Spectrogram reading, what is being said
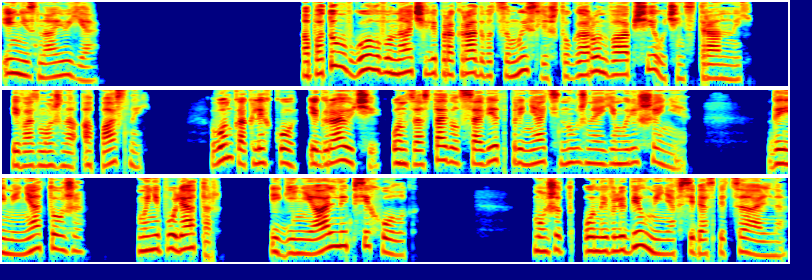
и не знаю я. А потом в голову начали прокрадываться мысли, что Гарон вообще очень странный и, возможно, опасный. Вон как легко, играючи, он заставил совет принять нужное ему решение. Да и меня тоже. Манипулятор и гениальный психолог. Может, он и влюбил меня в себя специально,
